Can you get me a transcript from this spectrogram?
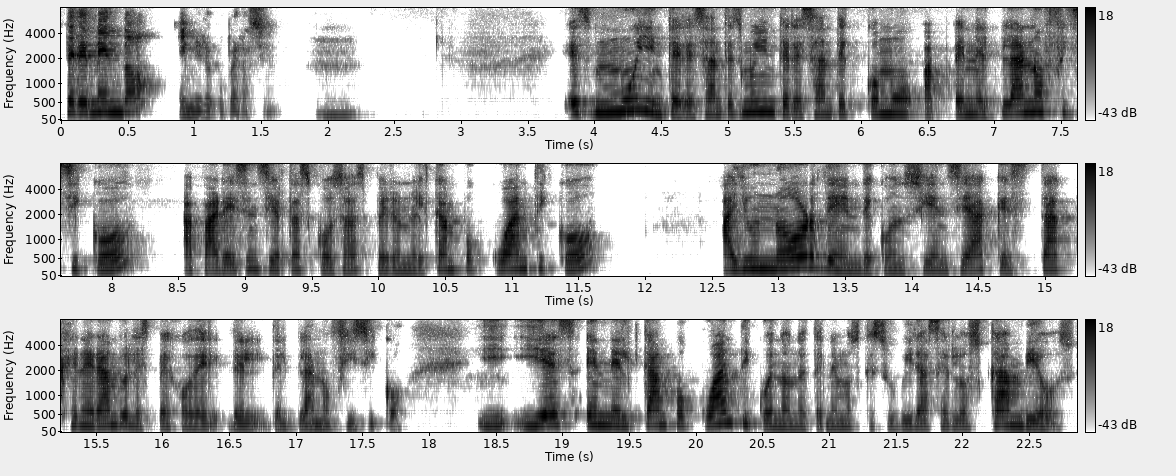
tremendo en mi recuperación. Es muy interesante, es muy interesante cómo en el plano físico aparecen ciertas cosas, pero en el campo cuántico hay un orden de conciencia que está generando el espejo del, plano físico. Y, es en el campo cuántico en donde tenemos que subir a hacer los cambios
